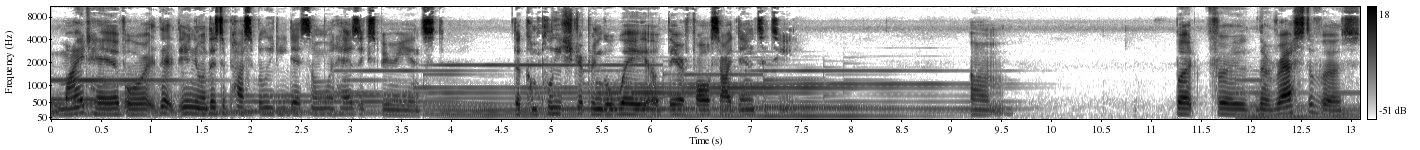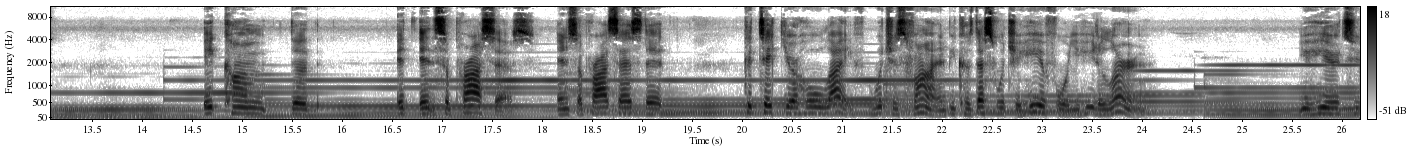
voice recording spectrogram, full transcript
might have, or that you know, there's a possibility that someone has experienced the complete stripping away of their false identity but for the rest of us, it come the it, it's a process, and it's a process that could take your whole life, which is fine because that's what you're here for. You're here to learn. You're here to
